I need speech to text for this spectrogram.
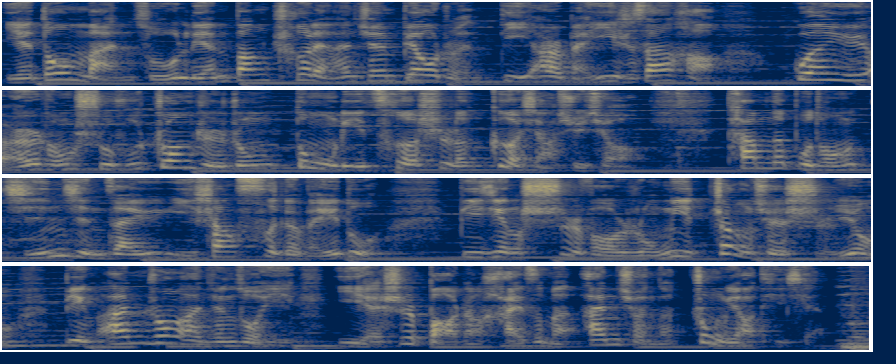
也都满足联邦车辆安全标准第二百一十三号关于儿童束缚装置中动力测试的各项需求。它们的不同仅仅在于以上四个维度。毕竟，是否容易正确使用并安装安全座椅，也是保障孩子们安全的重要体现。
